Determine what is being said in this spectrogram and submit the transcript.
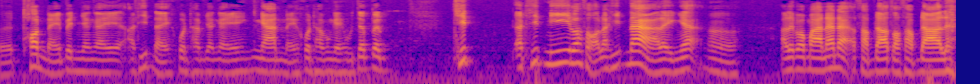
อท่อนไหนเป็นยังไง อาทิตย์ไหนควรทำยังไง งานไหนควรทำยังไง ผมจะเป็นคิดอาทิตย์นี้แล้วสอนอาทิตย์หน้าอะไรอย่างเงี้ยเอออะไรประมาณนั้นอะสัปดาห์ต่อสัปดาห์เลย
